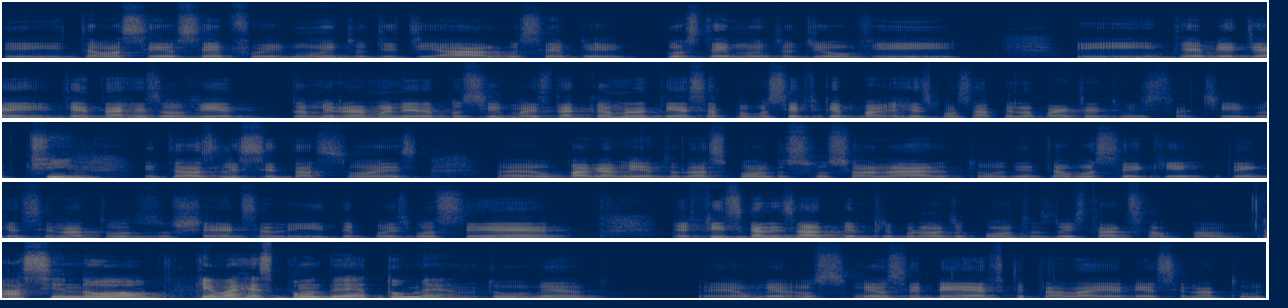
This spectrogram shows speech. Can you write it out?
E, então, assim, eu sempre fui muito de diálogo, sempre gostei muito de ouvir e intermediar e tentar resolver da melhor maneira possível. Mas da Câmara tem essa, você fica responsável pela parte administrativa. Sim. Então, as licitações, eh, o pagamento das contas dos funcionários, tudo. Então, você que tem que assinar todos os cheques ali. Depois você é, é fiscalizado pelo Tribunal de Contas do Estado de São Paulo. Assinou, quem vai responder é tu mesmo. Tu mesmo. É o meu, o meu CPF que está lá, é a minha assinatura.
